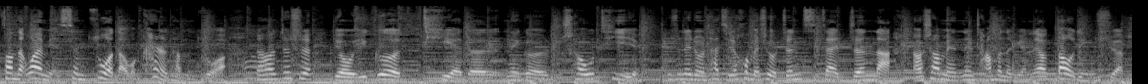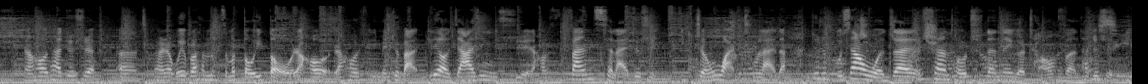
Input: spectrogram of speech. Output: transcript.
放在外面现做的，我看着他们做，然后就是有一个铁的那个抽屉，就是那种它其实后面是有蒸汽在蒸的，然后上面那肠粉的原料倒进去，然后它就是嗯，反正我也不知道他们怎么抖一抖，然后然后里面就把料加进去，然后翻起来就是一整碗出来的，就是不像我在汕头吃的那个肠粉，它就是一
